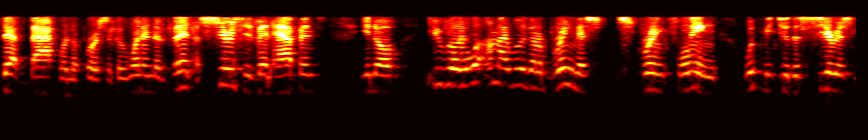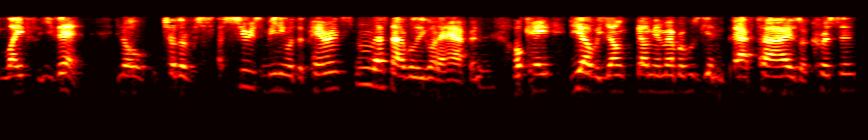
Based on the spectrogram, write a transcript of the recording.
step back when the person, because when an event, a serious event happens, you know, you really, well, I'm not really going to bring this spring fling with me to this serious life event. You know, to the, a serious meeting with the parents, mm, that's not really going to happen. Mm-hmm. Okay, you have a young family member who's getting baptized or christened.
